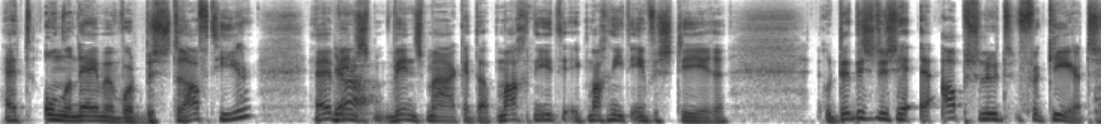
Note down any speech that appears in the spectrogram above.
het ondernemen wordt bestraft hier. Hè, winst, winst maken, dat mag niet. Ik mag niet investeren. Goed, dit is dus eh, absoluut verkeerd.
